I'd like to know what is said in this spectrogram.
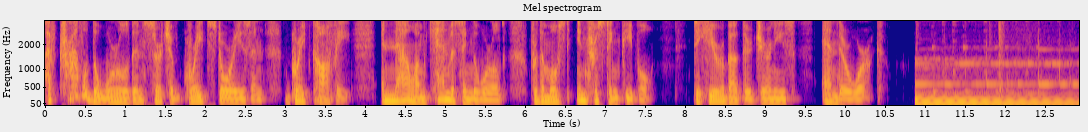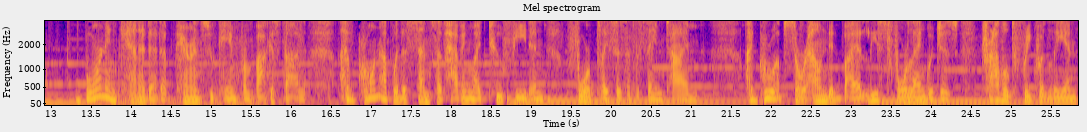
I've traveled the world in search of great stories and great coffee, and now I'm canvassing the world for the most interesting people to hear about their journeys and their work. Born in Canada to parents who came from Pakistan, I've grown up with a sense of having my two feet in four places at the same time. I grew up surrounded by at least four languages, traveled frequently, and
